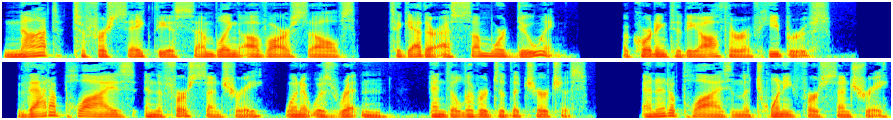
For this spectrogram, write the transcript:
not to forsake the assembling of ourselves together as some were doing, according to the author of Hebrews. That applies in the first century when it was written and delivered to the churches, and it applies in the 21st century,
